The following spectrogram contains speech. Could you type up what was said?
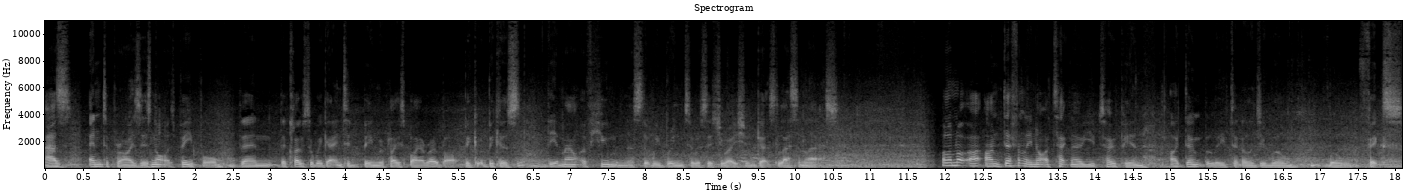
as enterprises, not as people, then the closer we're getting to being replaced by a robot because the amount of humanness that we bring to a situation gets less and less. Well, I'm not. I'm definitely not a techno utopian. I don't believe technology will will fix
